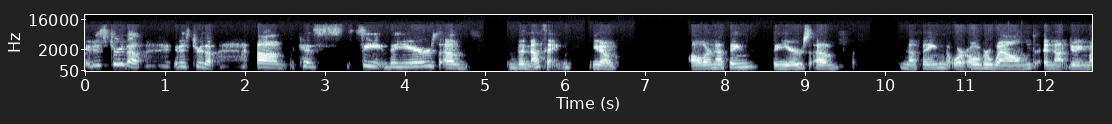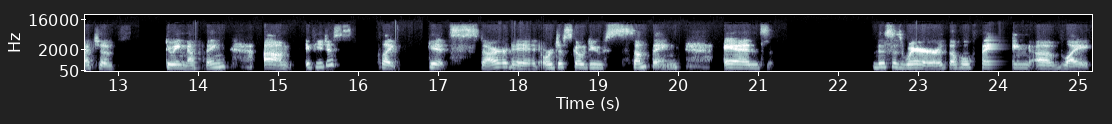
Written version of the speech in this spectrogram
it is true though. It is true though. Um, because see, the years of the nothing, you know, all or nothing, the years of nothing or overwhelmed and not doing much of doing nothing. Um if you just like get started or just go do something and this is where the whole thing of like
